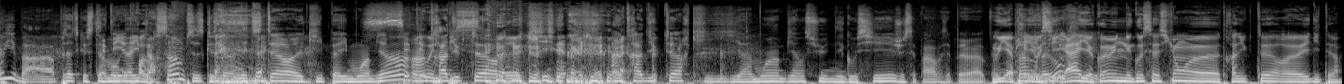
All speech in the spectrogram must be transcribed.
Oui, bah peut-être que c'était un C'était manga hyper simple, c'est que c'est un éditeur qui paye moins bien, C'était un traducteur, euh, qui, un traducteur qui a moins bien su négocier, je sais pas. pas- Oui, après il y a aussi. Ah, il y a quand même une négociation euh, traducteur-éditeur.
